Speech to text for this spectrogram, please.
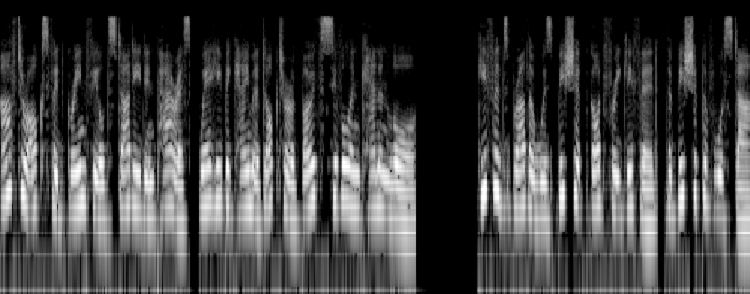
After Oxford Greenfield studied in Paris, where he became a doctor of both civil and canon law. Giffard's brother was Bishop Godfrey Giffard, the Bishop of Worcester.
